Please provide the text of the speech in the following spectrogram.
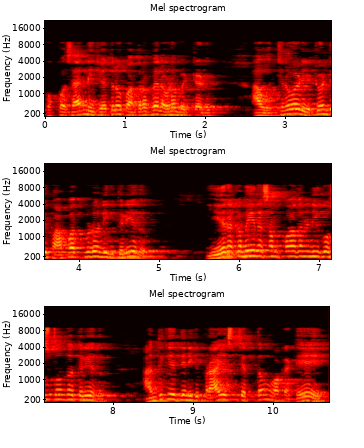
ఒక్కోసారి నీ చేతిలో వంద రూపాయలు ఎవడో పెట్టాడు. ఆ వచ్చినవాడు ఎటువంటి పాపాత్ముడో నీకు తెలియదు. ఏ రకమైన సంపాదన నీకు వస్తుందో తెలియదు. అందుకే దీనికి ప్రాయశ్చిత్తం ఒకటే.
